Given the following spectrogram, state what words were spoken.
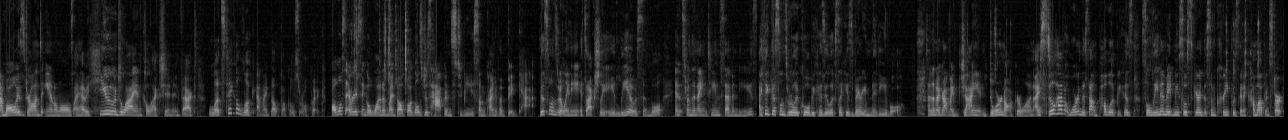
I'm always drawn to animals. I have a huge lion collection. In fact, let's take a look at my belt buckles real quick. Almost every single one of my belt buckles just happens to be some kind of a big cat. This one's really neat. It's actually a Leo symbol and it's from the 1970s. I think this one's really cool because he looks like he's very medieval. And then I got my giant door knocker one. I still haven't worn this out in public because Selena made me so scared that some creep was gonna come up and start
